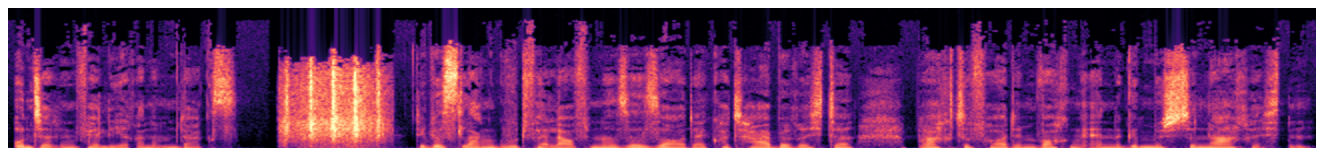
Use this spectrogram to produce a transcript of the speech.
unter den Verlierern im DAX. Die bislang gut verlaufene Saison der Quartalberichte brachte vor dem Wochenende gemischte Nachrichten.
